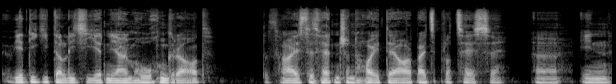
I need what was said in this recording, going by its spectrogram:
wir digitalisieren ja im hohen Grad. Das heißt, es werden schon heute Arbeitsprozesse äh, in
